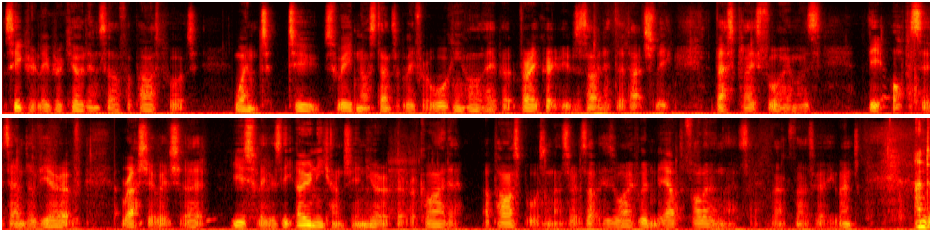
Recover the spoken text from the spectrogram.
secretly procured himself a passport, went to Sweden ostensibly for a walking holiday, but very quickly decided that actually the best place for him was the opposite end of Europe, Russia, which uh, usefully was the only country in Europe that required a, a, passport, and as a result, his wife wouldn't be able to follow him there. So that's, that's where he went. And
